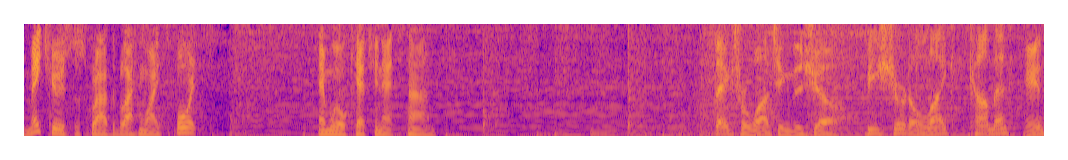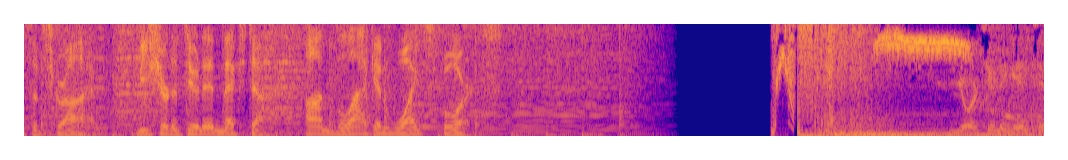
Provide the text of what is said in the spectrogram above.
Make sure you subscribe to Black and White Sports, and we'll catch you next time. Thanks for watching the show. Be sure to like, comment, and subscribe. Be sure to tune in next time on Black and White Sports. You're tuning into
